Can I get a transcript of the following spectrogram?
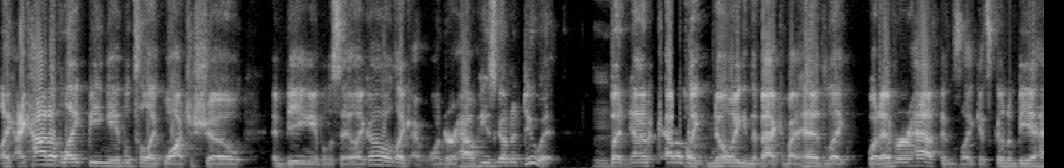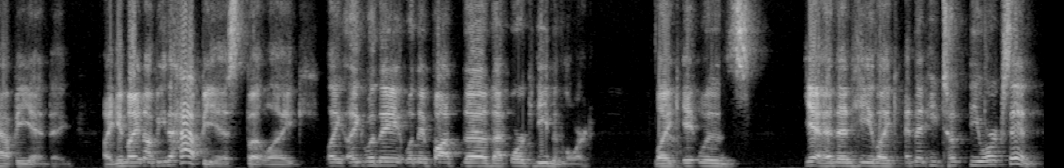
Like I kind of like being able to like watch a show and being able to say like, oh, like I wonder how he's gonna do it Mhm. but now kind of like knowing in the back of my head like whatever happens like it's going to be a happy ending like it might not be the happiest but like like like when they when they fought the that orc demon lord like it was yeah and then he like and then he took the orcs in.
